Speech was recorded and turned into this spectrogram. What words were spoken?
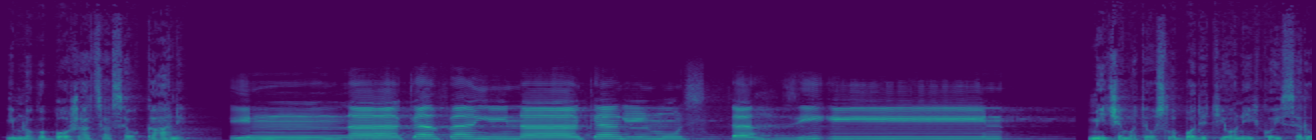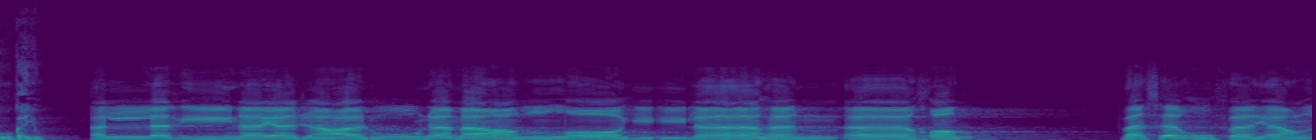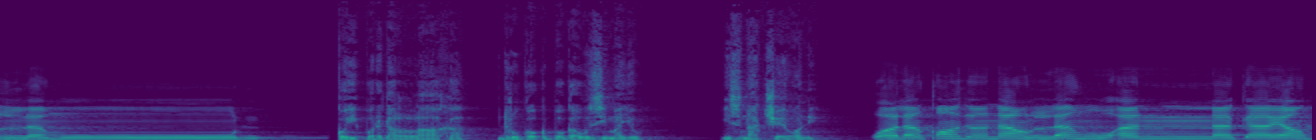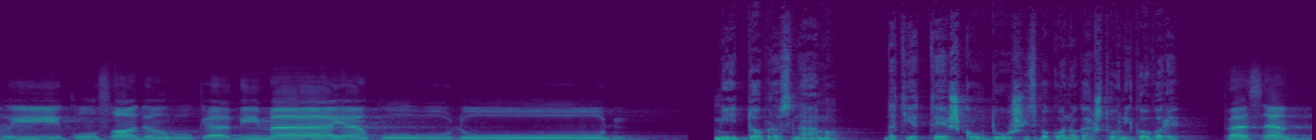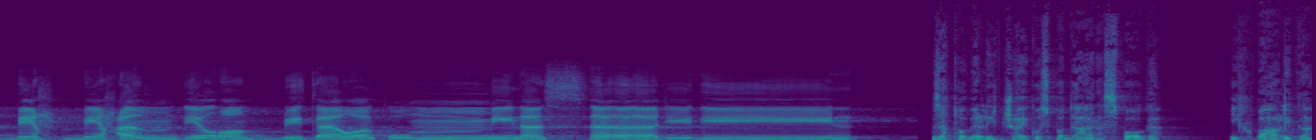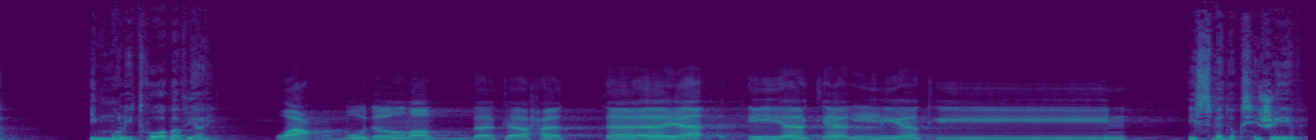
i mnogo božaca se okani. Inna kafajnaka al-mustaqim mustahzi'in Mi ćemo te osloboditi onih koji se rugaju. Allazina yaj'aluna ma'a Allahi ilahan akhar fasawfa ya'lamun Koji pored Allaha drugog Boga uzimaju i znaće oni. ولقد نعلم انك يضيق صدرك بما يقولون Mi dobro znamo da ti je teško u duši zbog onoga što oni govore. فسبح بحمد ربك وكن من الساجدين Zato veličaj gospodara svoga i hvali ga i molitvu obavljaj. واعبد ربك حتى يأتيك اليقين I sve dok si živ,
